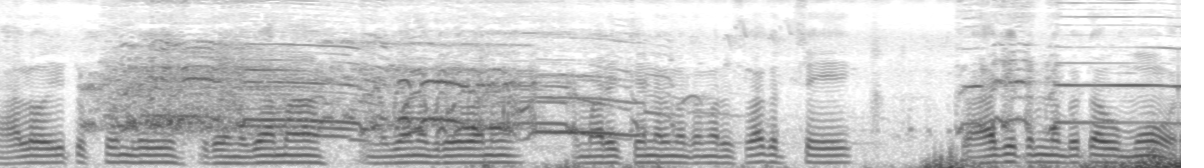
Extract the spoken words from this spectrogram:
હાલો યુટ્યુબ ફેમિલી બધા મજામાં? મજામાં જ રહેવાનું. અમારી ચેનલમાં તમારું સ્વાગત છે. તો આજે તમને બતાવું મોર.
